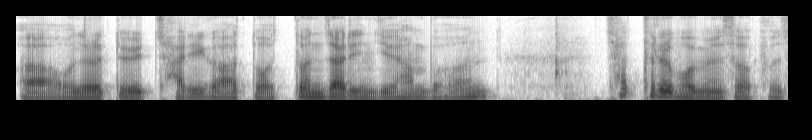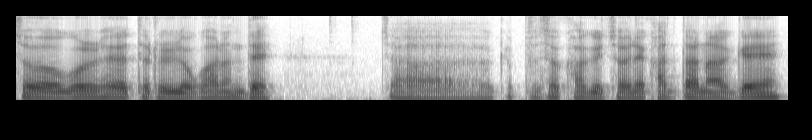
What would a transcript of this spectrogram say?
아, 오늘의 또 자리가 또 어떤 자리인지 한번 차트를 보면서 분석을 해 드리려고 하는데 자, 분석하기 전에 간단하게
